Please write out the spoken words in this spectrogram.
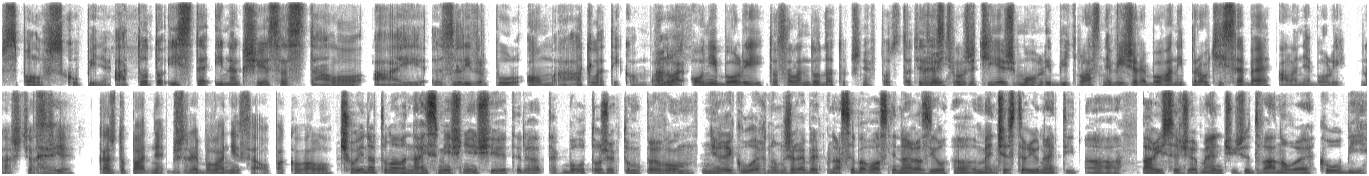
spolu v skupine. A toto isté inakšie sa stalo aj s Liverpoolom a Atletikom. Lebo aj oni boli, to sa len dodatočne v podstate Hej. zistilo, že tiež mohli byť vlastne vyžrebovaní proti sebe, ale neboli, našťastie. Každopádne žrebovanie sa opakovalo. Čo je na tom ale najsmiešnejšie, teda, tak bolo to, že v tom prvom neregulérnom žrebe na seba vlastne narazil eh, Manchester United a Paris Saint-Germain, čiže dva nové kluby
